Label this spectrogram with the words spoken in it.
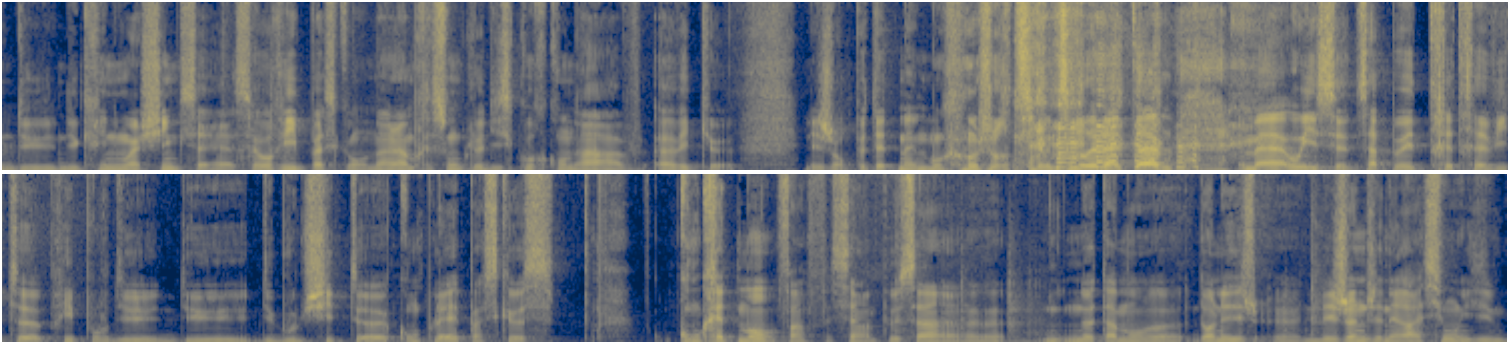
du, du, greenwashing, c'est horrible parce qu'on a l'impression que le discours qu'on a avec les gens, peut-être même aujourd'hui autour de la table, mais oui, ça peut être très très vite pris pour du, du, du bullshit complet parce que concrètement, enfin, c'est un peu ça, euh, notamment euh, dans les, euh, les, jeunes générations, ils,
